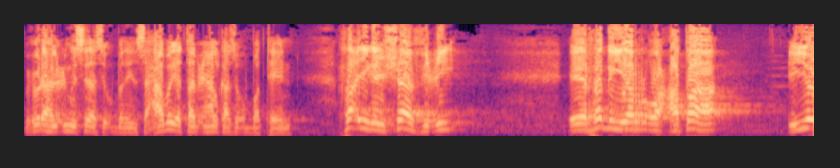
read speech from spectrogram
wuxuu hi ahlucilmiga sidaasay u badayen saxaaba iyo taabiciin halkaasay u bateen ra'yigan shaafici ee rag yar oo caطaa iyo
